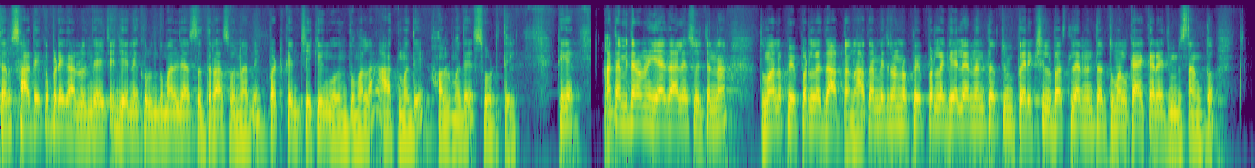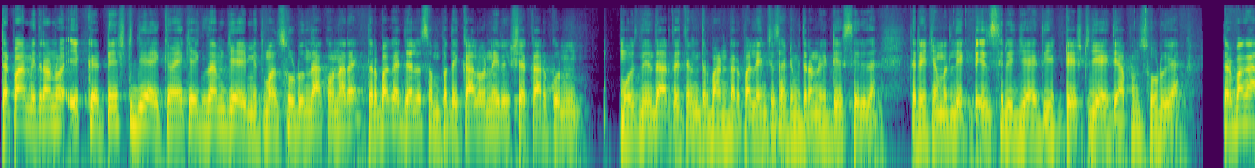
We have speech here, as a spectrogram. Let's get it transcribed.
तर साधे कपडे घालून द्यायचे जेणेकरून तुम्हाला जास्त त्रास होणार नाही. पटकन चेकिंग होऊन तुम्हाला आतमध्ये हॉलमध्ये सोडतील. ठीक आहे? आता मित्रांनो या झाल्या सूचना. तुम्हाला पेपरला जाताना. आता मित्रांनो पेपरला गेल्यानंतर तुम्ही परीक्षेला बसल्यानंतर तुम्हाला काय करायचं मी सांगतो. तर पहा मित्रांनो एक टेस्ट जी आहे किंवा एक एक्झाम जी आहे मी तुम्हाला सोडून दाखवणार आहे. तर बघा जलसंपदा कालवा निरीक्षक कारकून मोजणीदार त्याच्यानंतर भांडारपाल यांच्यासाठी मित्रांनो ही टेस्ट सिरीज आहे. तर याच्यामधली एक टेस्ट सिरीज जी आहे ती एक टेस्ट जी आहे ती आपण सोडूया. तर बघा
